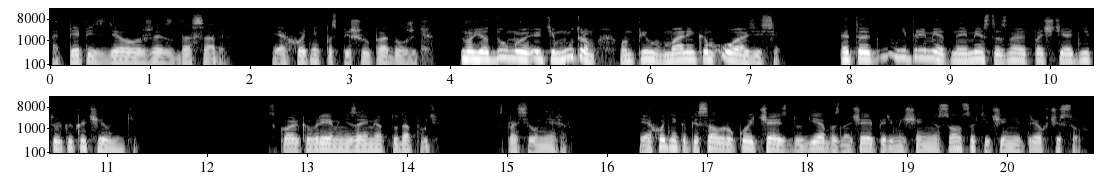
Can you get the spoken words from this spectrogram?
А Пепе сделал жест досады, и охотник поспешил продолжить. «Но я думаю, этим утром он пил в маленьком оазисе. Это неприметное место знают почти одни только кочевники». «Сколько времени займет туда путь?» — спросил Нефер. И охотник описал рукой часть дуги, обозначая перемещение солнца в течение трех часов.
